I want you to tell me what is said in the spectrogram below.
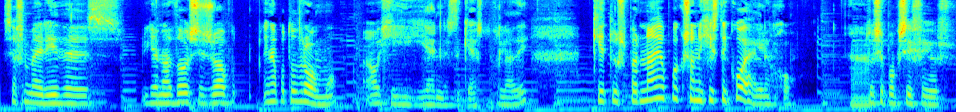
σε εφημερίδες για να δώσει ζώα που είναι από το δρόμο, όχι οι γέννες δικές του δηλαδή, και τους περνάει από εξονυχιστικό έλεγχο Α. τους υποψήφιους.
